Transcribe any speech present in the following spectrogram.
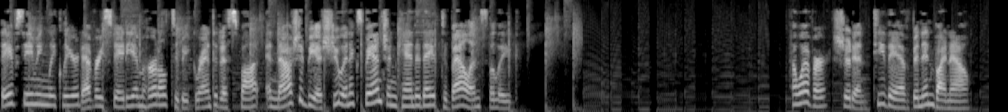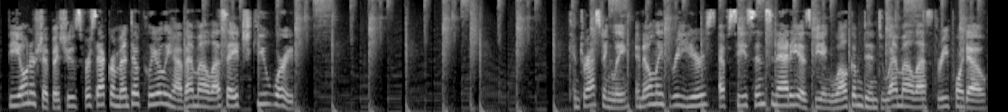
They've seemingly cleared every stadium hurdle to be granted a spot, and now should be a shoe-in expansion candidate to balance the league. However, shouldn't they have been in by now? The ownership issues for Sacramento clearly have MLS HQ worried. Contrastingly, in only three years, FC Cincinnati is being welcomed into MLS 3.0.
